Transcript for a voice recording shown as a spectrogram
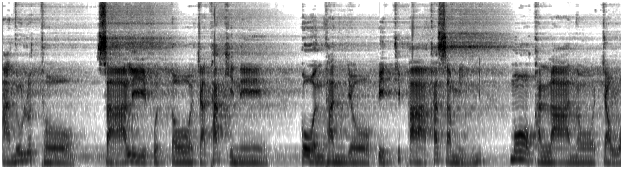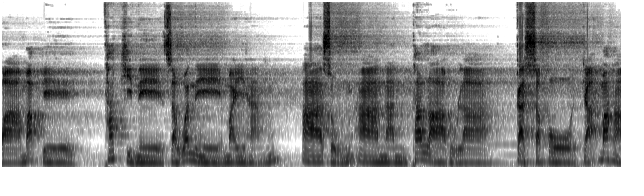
อนุรุตโธสาลีปุตโตจะทักคิเน โกนทันโยปิทิพาคสมิง โมคคัลลาโนจวามะเก ทักขิเนสวเน ไมหัง อาสุงอานันทลาหุลา กัสโปจะมหา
